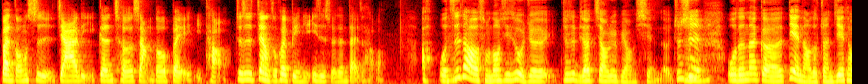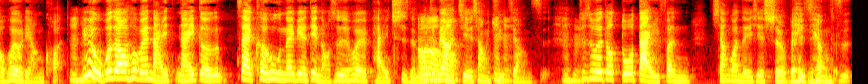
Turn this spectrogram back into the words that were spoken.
办公室、家里跟车上都备一套，就是这样子会比你一直随身带着好。啊，我知道什么东西是我觉得就是比较焦虑表现的，就是我的那个电脑的转接头会有两款，嗯、因为我不知道会不会哪一哪一个在客户那边的电脑是会排斥的，然后就没有接上去这样子，嗯、就是会都多带一份相关的一些设备这样子。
